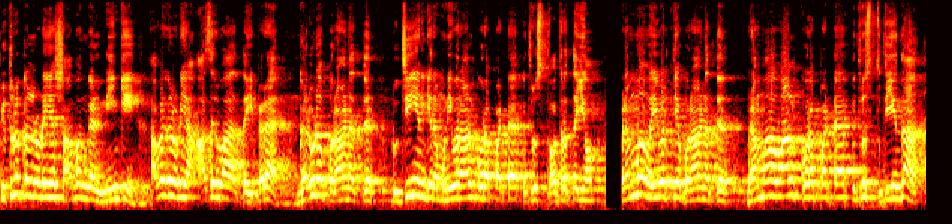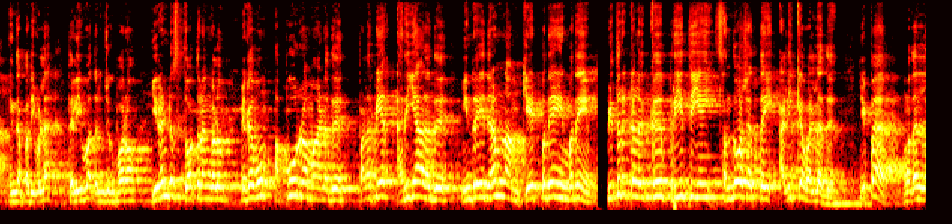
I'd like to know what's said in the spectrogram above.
பித்ருக்களுடைய சாபங்கள் நீங்கி அவர்களுடைய ஆசிர்வாதத்தை பெற கருட புராணத்தில் ருச்சி என்கிற முனிவரால் கூறப்பட்ட பித்ரு ஸ்தோத்திரத்தையும் பிரம்ம வைவர்த்திய புராணத்தில் பிரம்மாவால் கூறப்பட்ட பித்ருஸ்துதியும் தான் இந்த பதிவில் தெளிவாக தெரிஞ்சுக்க போகிறோம் இரண்டு ஸ்தோத்திரங்களும் மிகவும் அபூர்வமானது பல பேர் அறியாதது. இன்றைய தினம் நாம் கேட்பதே என்பதே பித்ருக்களுக்கு பிரீத்தியை சந்தோஷத்தை அளிக்க வல்லது. இப்ப முதல்ல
